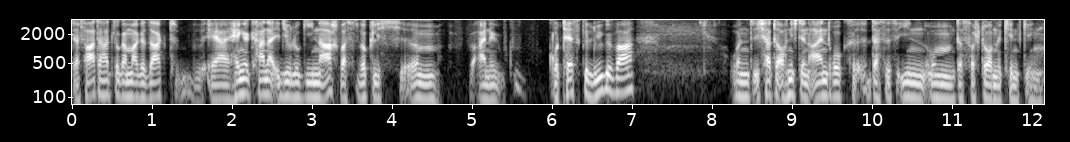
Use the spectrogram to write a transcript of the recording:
Der Vater hat sogar mal gesagt, er hänge keiner Ideologie nach, was wirklich ähm, eine groteske Lüge war. Und ich hatte auch nicht den Eindruck, dass es ihnen um das verstorbene Kind ging.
